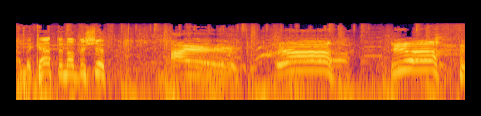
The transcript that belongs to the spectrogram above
I'm the captain of the ship. Arr! Ah! Yeah!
